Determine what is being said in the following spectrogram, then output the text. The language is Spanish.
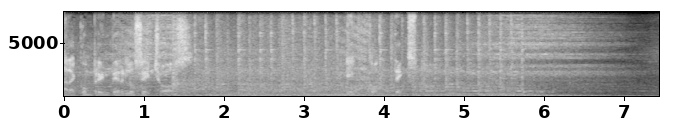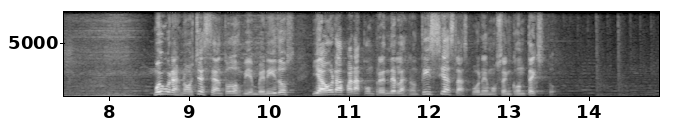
para comprender los hechos en contexto. Muy buenas noches, sean todos bienvenidos y ahora para comprender las noticias las ponemos en contexto.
